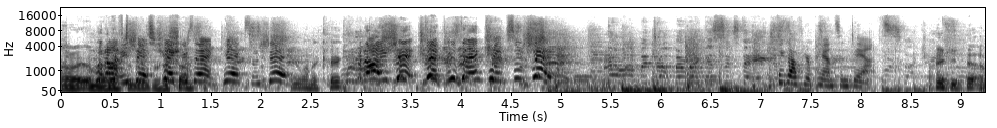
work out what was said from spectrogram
All right, Put on your to shit, kickers in, kick some shit. You wanna kick? Put on your shit, kickers in, kick some shit. Take off your pants and dance. yeah,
